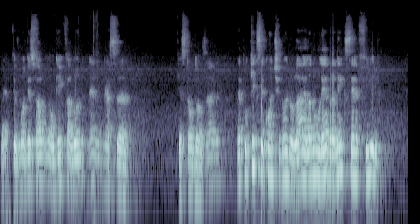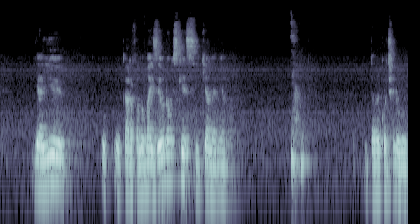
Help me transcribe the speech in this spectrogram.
Né? Teve uma vez alguém falou né, nessa questão do Alzheimer, né, por que, que você continua indo lá? Ela não lembra nem que você é filho. E aí o, o cara falou, mas eu não esqueci que ela é minha mãe. Então eu continuo.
